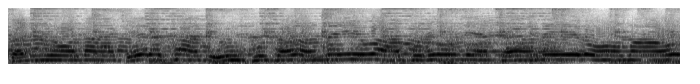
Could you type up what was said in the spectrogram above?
કણીઓના ઘેર ખાધ્યું ફૂટ નહીં વાપર્યું ને નહીં રોમાઓ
